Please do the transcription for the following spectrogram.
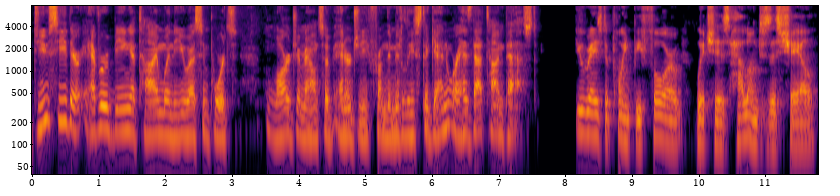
do you see there ever being a time when the U.S. imports large amounts of energy from the Middle East again, or has that time passed? You raised a point before, which is how long does this shale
